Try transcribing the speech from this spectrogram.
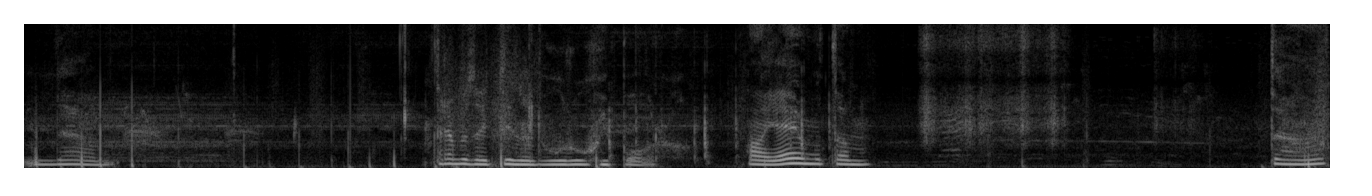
Да. Треба зайти на другий поверх. А, я йому там. Так.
